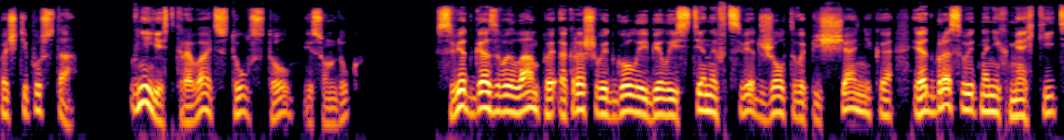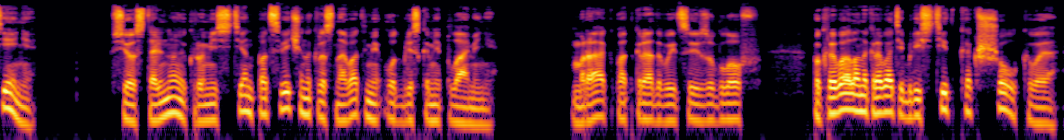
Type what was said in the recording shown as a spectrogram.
Почти пуста. В ней есть кровать, стул, стол и сундук. Свет газовой лампы окрашивает голые белые стены в цвет желтого песчаника и отбрасывает на них мягкие тени. Все остальное, кроме стен, подсвечено красноватыми отблесками пламени. Мрак подкрадывается из углов. Покрывало на кровати блестит, как шелковое.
